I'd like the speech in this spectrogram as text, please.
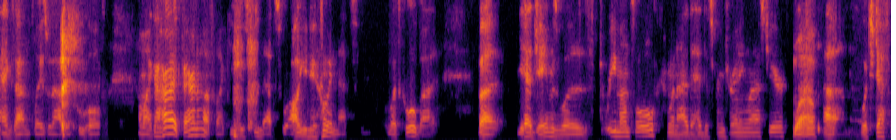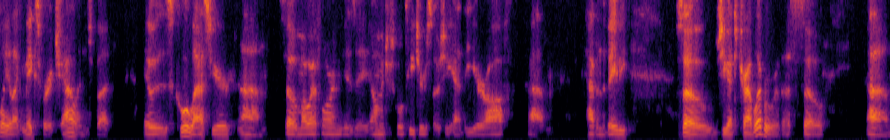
hangs out and plays without holes. I'm like, all right, fair enough. Like, you just, that's all you knew, and that's what's cool about it. But yeah, James was three months old when I had to head to spring training last year. Wow. Um, which definitely like makes for a challenge, but it was cool last year. Um, so my wife Lauren is a elementary school teacher, so she had the year off um, having the baby. So she got to travel everywhere with us. So um,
